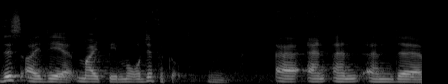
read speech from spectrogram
this idea might be more difficult. Uh, and and and uh,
